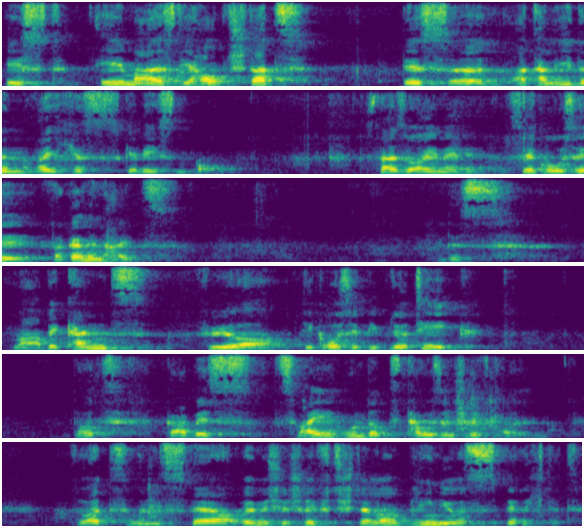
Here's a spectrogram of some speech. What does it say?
ist ehemals die Hauptstadt des äh, Attalidenreiches gewesen. Ist also eine sehr große Vergangenheit es war bekannt für die große Bibliothek. Dort gab es 200.000 Schriftrollen. So hat uns der römische Schriftsteller Plinius berichtet.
